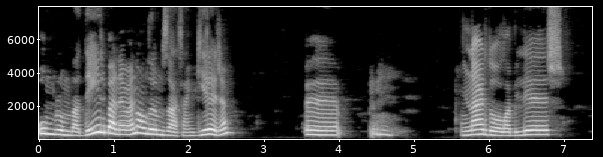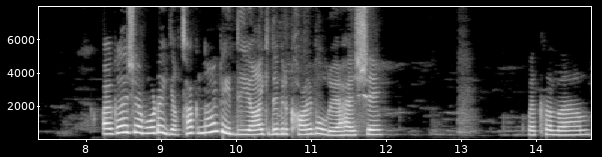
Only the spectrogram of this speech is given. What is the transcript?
umurumda değil. Ben hemen alırım zaten. Girerim. Ee, nerede olabilir? Arkadaşlar bu arada yatak neredeydi ya? İkide bir kayboluyor her şey. Bakalım.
